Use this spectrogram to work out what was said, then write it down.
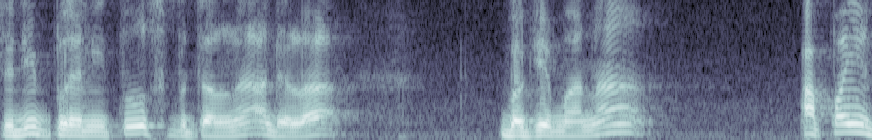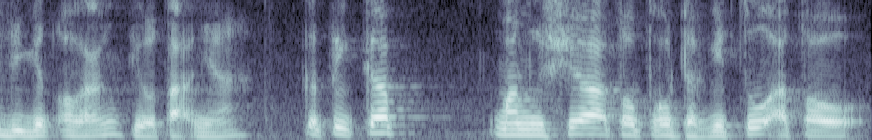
Jadi brand itu sebetulnya adalah bagaimana apa yang diingat orang di otaknya ketika manusia atau produk itu atau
